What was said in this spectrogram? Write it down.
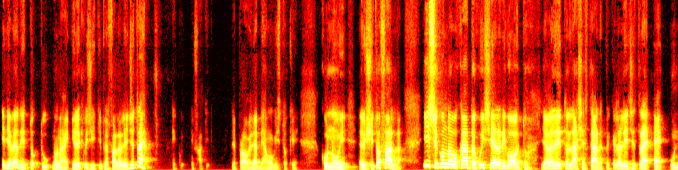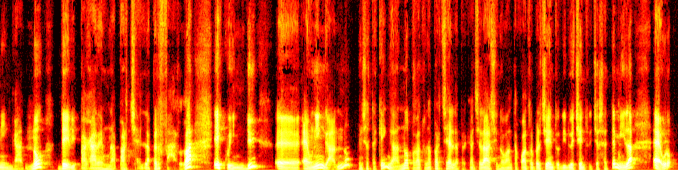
e gli aveva detto tu non hai i requisiti per fare la legge 3. E qui, infatti le prove le abbiamo visto che con noi è riuscito a farla. Il secondo avvocato a cui si era rivolto gli aveva detto lascia stare perché la legge 3 è un inganno, devi pagare una parcella per farla e quindi eh, è un inganno, pensate che inganno, ha pagato una parcella per cancellarsi il 94% di 217 mila euro,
